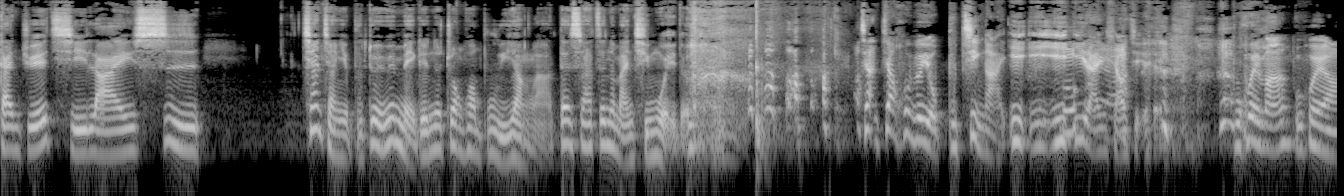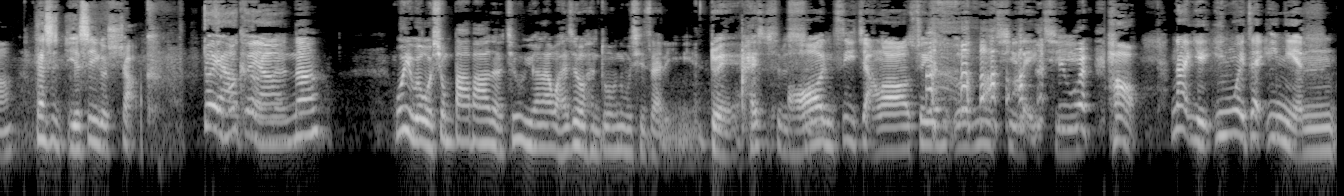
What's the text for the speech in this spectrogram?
感觉起来是这样讲也不对，因为每个人的状况不一样啦。但是他真的蛮轻微的，这样这样会不会有不敬啊？依依依依兰小姐，不会吗？不会啊，但是也是一个 shock。对啊，怎么可能呢？啊、我以为我凶巴巴的，结果原来我还是有很多怒气在里面。对，还是是不是？哦，你自己讲咯，所以有很多怒气累积。因为好，那也因为在一年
